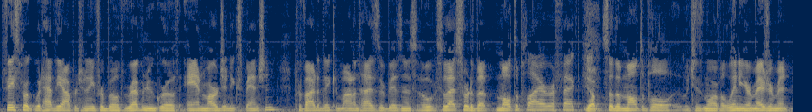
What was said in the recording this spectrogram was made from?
Facebook would have the opportunity for both revenue growth and margin expansion, provided they can monetize their business. Over, so that's sort of a multiplier effect. Yep. So the multiple, which is more of a linear measurement,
